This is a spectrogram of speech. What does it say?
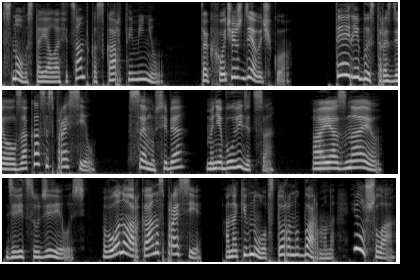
снова стояла официантка с картой меню. «Так хочешь девочку?» Терри быстро сделал заказ и спросил. «Сэм у себя? Мне бы увидеться». «А я знаю», — девица удивилась. «Вон у Аркана спроси». Она кивнула в сторону бармена и ушла,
